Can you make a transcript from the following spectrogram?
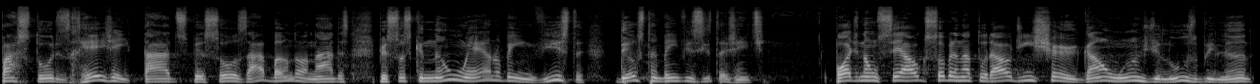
pastores rejeitados, pessoas abandonadas, pessoas que não eram bem vistas, Deus também visita a gente. Pode não ser algo sobrenatural de enxergar um anjo de luz brilhando,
